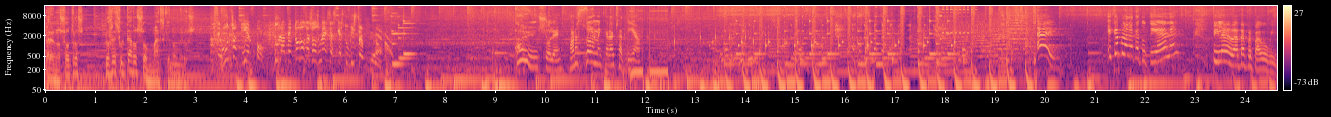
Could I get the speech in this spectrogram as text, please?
Para nosotros, los resultados son más que números. Hace mucho tiempo, durante todos esos meses que estuviste... Cónchole, ahora solo me queda chatía. Pila de data prepago Wii.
